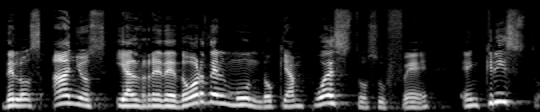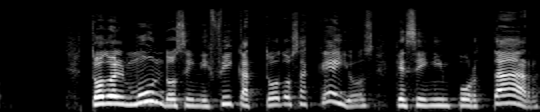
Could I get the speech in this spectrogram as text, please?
de los años y alrededor del mundo que han puesto su fe en Cristo. Todo el mundo significa todos aquellos que sin importar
